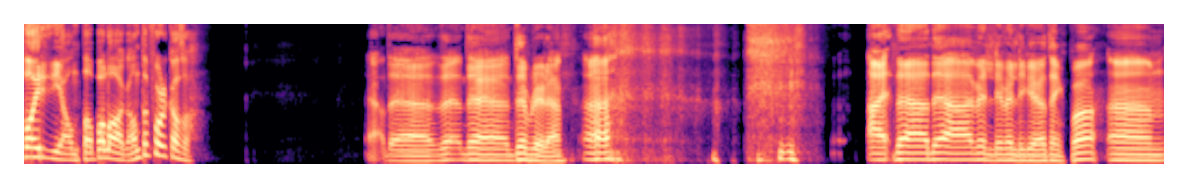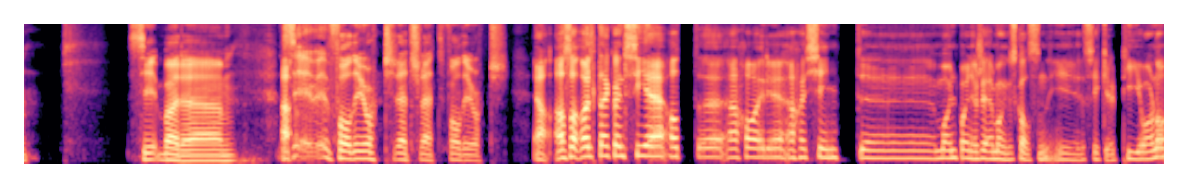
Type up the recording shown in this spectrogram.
varianter på lagene til folk, altså. Ja, det, det, det, det blir det. Uh, Nei, det, er- det veldig, veldig gøy å tenke på. Uh, si bare Ja. si, Få det gjort, rett og slett. Få det gjort. Ja, altså, alt jeg kan si, er at uh, jeg, har, jeg har kjent uh, mannen på andre siden, Magnus Carlsen, i sikkert ti år nå.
